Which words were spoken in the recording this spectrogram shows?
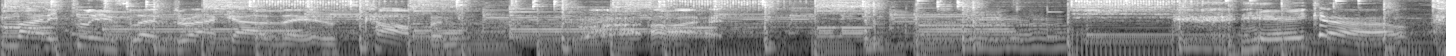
Somebody please let Drac out of there. It's coughing. Alright. Here he comes.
